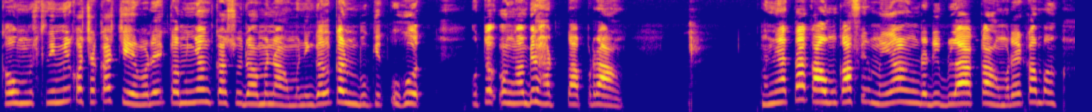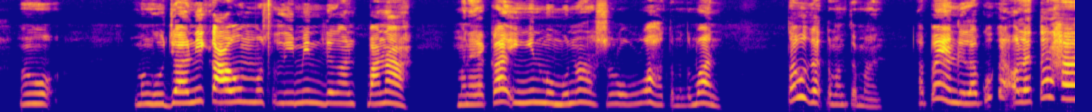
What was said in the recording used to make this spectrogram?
kaum muslimin kocak-kacir. Mereka menyangka sudah menang, meninggalkan bukit Uhud untuk mengambil harta perang. Ternyata kaum kafir menyerang dari belakang. Mereka menghujani kaum muslimin dengan panah. Mereka ingin membunuh Rasulullah, teman-teman. Tahu gak teman-teman? Apa yang dilakukan oleh Talha?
